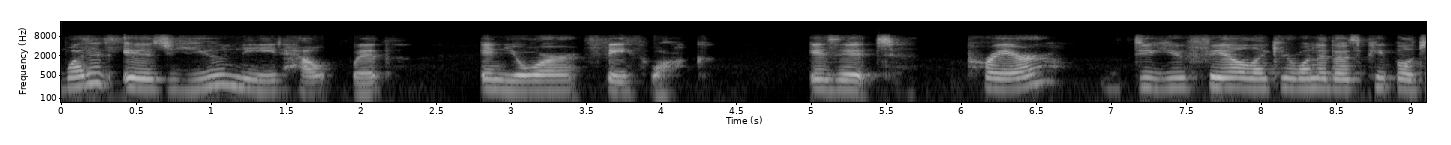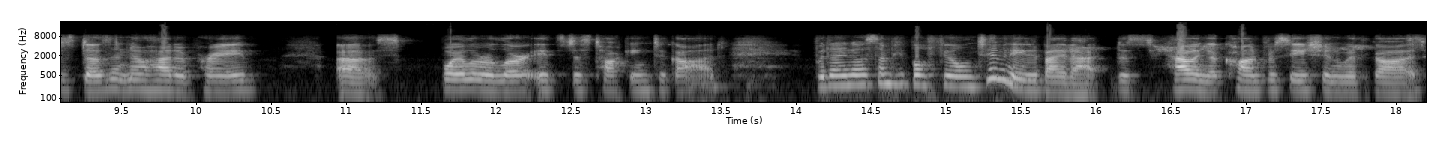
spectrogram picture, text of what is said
what it is you need help with in your faith walk. Is it prayer? Do you feel like you're one of those people just doesn't know how to pray? Uh, spoiler alert, it's just talking to God. But I know some people feel intimidated by that, just having a conversation with God.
